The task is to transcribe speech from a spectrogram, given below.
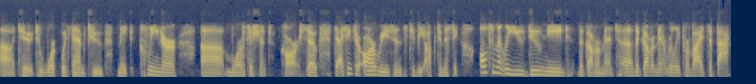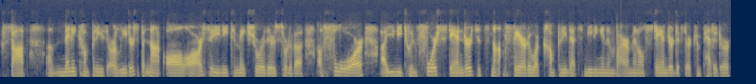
uh, to to work with them to make cleaner, uh, more efficient cars. So I think there are reasons to be optimistic. Ultimately, you do need the government. Uh, the government really provides a backstop. Um, many companies are leaders, but not all are. So you need to make sure there's sort of a, a floor. Uh, you need to enforce standards. It's not fair to a company that's meeting an environmental standard if their competitor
